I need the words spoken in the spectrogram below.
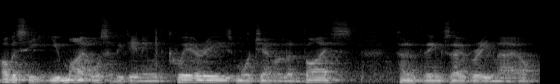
Obviously, you might also be dealing with queries, more general advice, kind of things over email.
